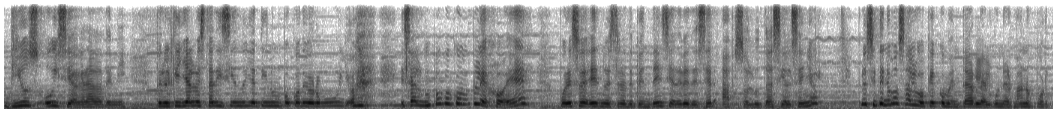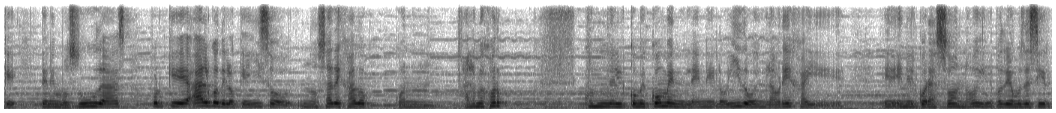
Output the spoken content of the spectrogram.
Dios hoy se agrada de mí. Pero el que ya lo está diciendo ya tiene un poco de orgullo. Es algo un poco complejo, ¿eh? Por eso es, nuestra dependencia debe de ser absoluta hacia el Señor. Pero si tenemos algo que comentarle a algún hermano porque tenemos dudas, porque algo de lo que hizo nos ha dejado con, a lo mejor, con el come-come en, el oído, en la oreja y en el corazón, ¿no? Y le podríamos decir,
